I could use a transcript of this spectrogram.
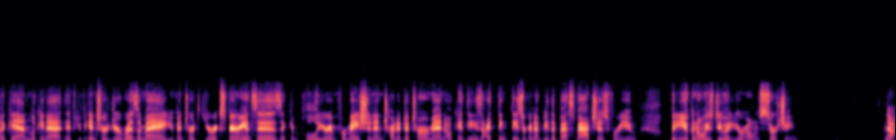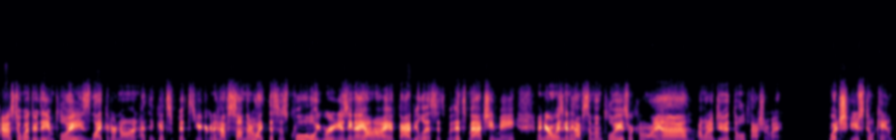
again, looking at if you've entered your resume, you've entered your experiences, it can pull your information and try to determine, okay, these, I think these are going to be the best matches for you. But you can always do it your own searching. Now, as to whether the employees like it or not, I think it's it's you're going to have some that are like, "This is cool. We're using AI, fabulous. It's it's matching me," and you're always going to have some employees who are kind of like, "Ah, I want to do it the old-fashioned way," which you still can.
